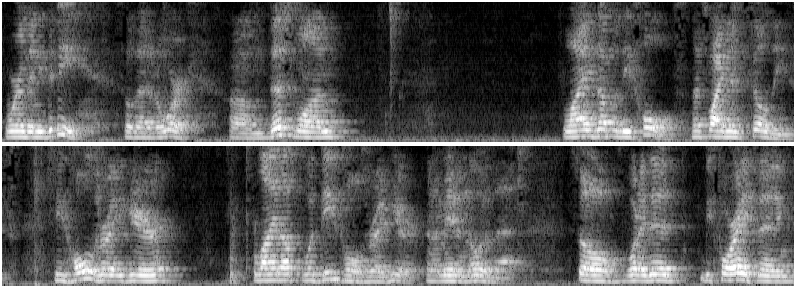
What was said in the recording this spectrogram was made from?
where they need to be so that it'll work. Um, this one lines up with these holes. That's why I didn't fill these these holes right here line up with these holes right here. And I made a note of that. So what I did before anything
